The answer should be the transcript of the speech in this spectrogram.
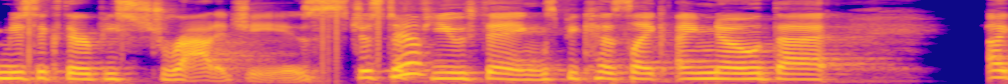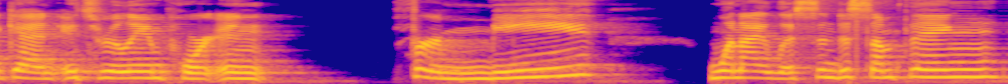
music therapy strategies, just a few things, because like I know that again, it's really important for me when I listen to something.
